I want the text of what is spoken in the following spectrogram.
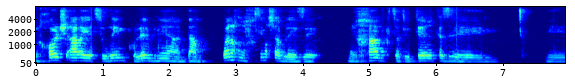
וכל שאר היצורים, כולל בני האדם. פה אנחנו נכנסים עכשיו לאיזה מרחב קצת יותר כזה אה,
